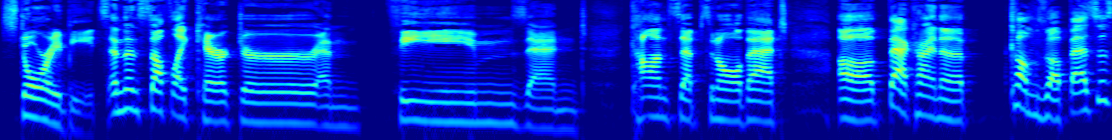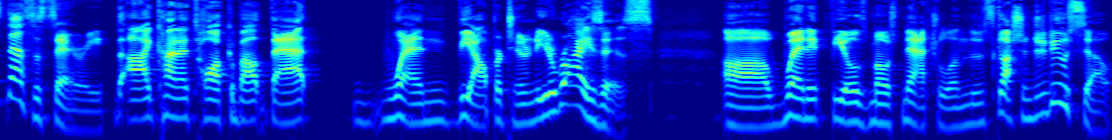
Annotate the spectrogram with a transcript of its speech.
story beats. And then stuff like character and themes and concepts and all that, uh, that kind of comes up as is necessary. I kind of talk about that when the opportunity arises, uh, when it feels most natural in the discussion to do so.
